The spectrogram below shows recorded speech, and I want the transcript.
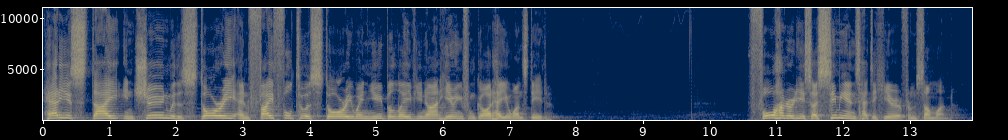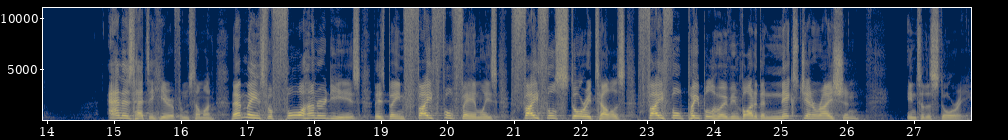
How do you stay in tune with a story and faithful to a story when you believe you aren't hearing from God how you once did? 400 years. So Simeon's had to hear it from someone. Anna's had to hear it from someone. That means for 400 years, there's been faithful families, faithful storytellers, faithful people who have invited the next generation into the story.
